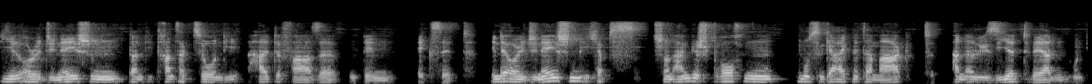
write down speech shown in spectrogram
Deal Origination, dann die Transaktion, die Haltephase und den Exit. In der Origination, ich habe es schon angesprochen, muss ein geeigneter Markt analysiert werden und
